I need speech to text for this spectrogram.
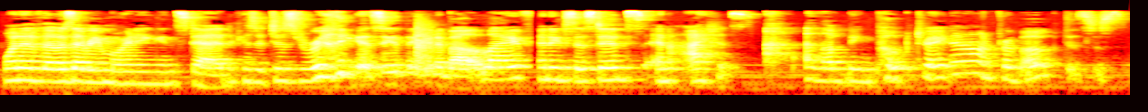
one of those every morning instead because it just really gets you thinking about life and existence and I just, I love being poked right now and provoked. It's just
